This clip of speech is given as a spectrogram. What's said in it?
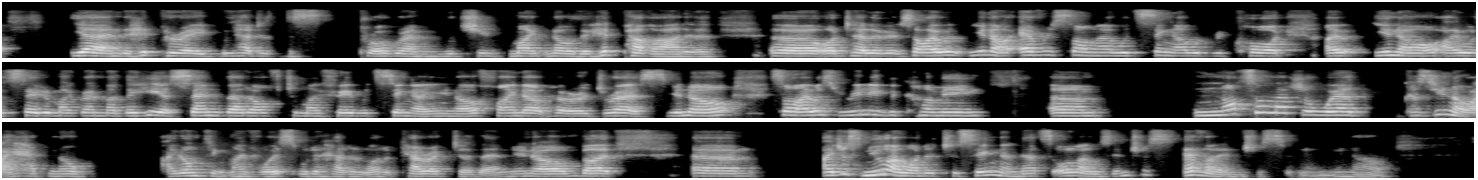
Yeah, in the hit parade, we had this program, which you might know, the hit parade uh, on television. So I would, you know, every song I would sing, I would record. I, you know, I would say to my grandmother, here, send that off to my favorite singer, you know, find out her address, you know. So I was really becoming um, not so much aware, because, you know, I had no I don't think my voice would have had a lot of character then, you know, but um, I just knew I wanted to sing, and that's all I was interest, ever interested in, you know.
